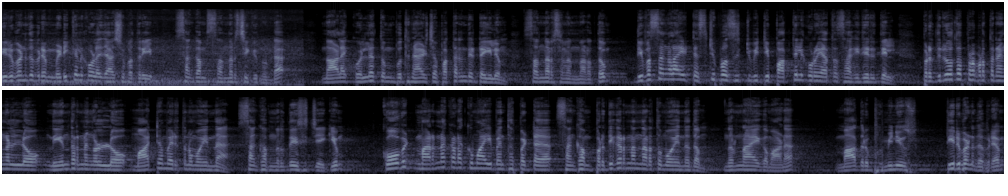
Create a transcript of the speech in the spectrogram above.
തിരുവനന്തപുരം മെഡിക്കൽ കോളേജ് ആശുപത്രിയും സംഘം സന്ദർശിക്കുന്നുണ്ട്. നാളെ കൊല്ലത്തും ബുധനാഴ്ച പത്തനംതിട്ടയിലും സന്ദർശനം നടത്തും. ദിവസങ്ങളായി ടെസ്റ്റ് പോസിറ്റിവിറ്റി പത്തിൽ കുറയാത്ത സാഹചര്യത്തിൽ പ്രതിരോധ പ്രവർത്തനങ്ങളിലോ നിയന്ത്രണങ്ങളിലോ മാറ്റം വരുത്തണമോ എന്ന് സംഘം നിർദ്ദേശിച്ചേക്കും. കോവിഡ് മരണക്കണക്കുമായി ബന്ധപ്പെട്ട് സംഘം പ്രതികരണം നടത്തുമോ എന്നതും നിർണായകമാണ്. മാതൃഭൂമി ന്യൂസ് തിരുവനന്തപുരം.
